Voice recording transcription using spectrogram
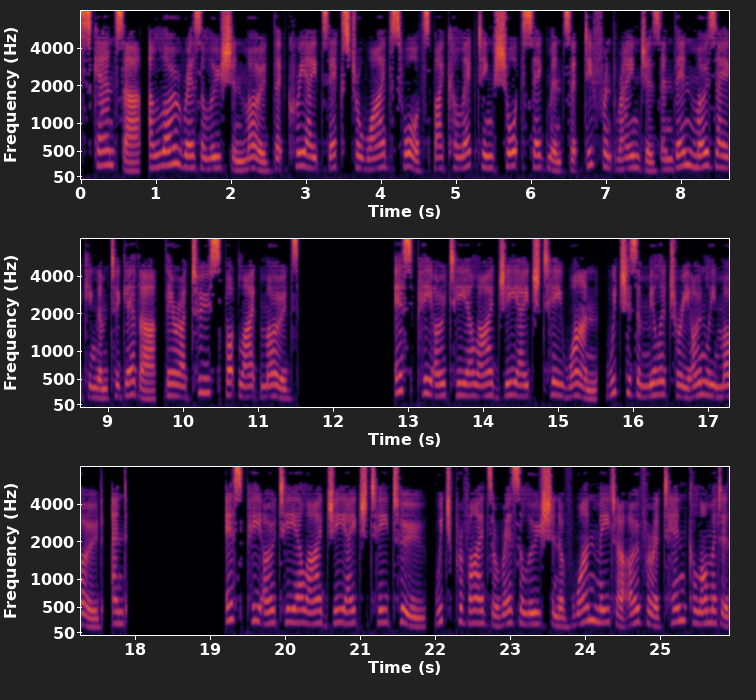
ScanSAR, a low-resolution mode that creates extra-wide swaths by collecting short segments at different ranges and then mosaicing them together. There are two spotlight modes. SPOTLIGHT1, which is a military-only mode, and SPOTLIGHT2, which provides a resolution of 1 meter over a 10 km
